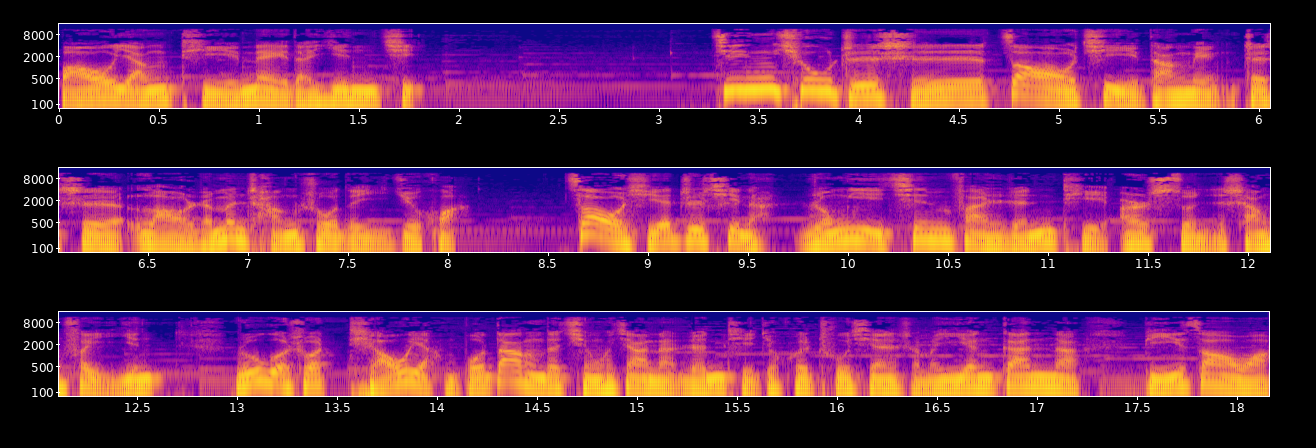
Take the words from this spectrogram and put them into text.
保养体内的阴气。金秋之时，燥气当令，这是老人们常说的一句话。燥邪之气呢，容易侵犯人体而损伤肺阴。如果说调养不当的情况下呢，人体就会出现什么咽干呐、鼻燥啊、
